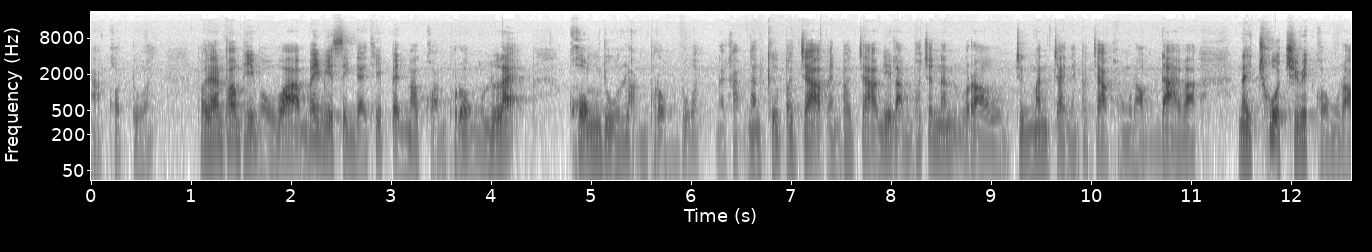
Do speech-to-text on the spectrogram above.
นาคตด้วย เพราะฉะนั้นพระคัมภีบอกว่าไม่มีสิ่งใดที่เป็นมาก่อนพระองค์และ คงอยู่หลังพระองค์ด้วยนะครับนั่นคือพระเจ้าเป็นพระเจ้านิรันดร์เพราะฉะนั้นเราจึงมั่นใจในพระเจ้าของเราได้ว่า ในชั่วชีวิตของเรา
